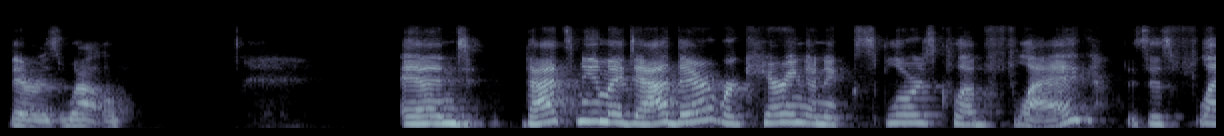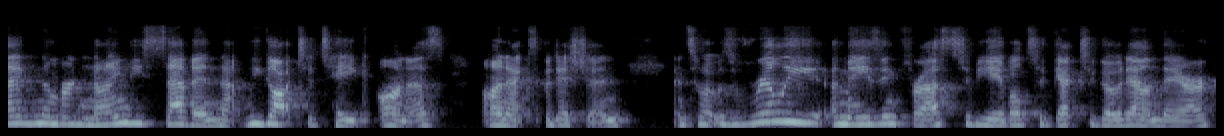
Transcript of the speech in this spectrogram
there as well. And that's me and my dad there. We're carrying an Explorers Club flag. This is flag number 97 that we got to take on us on expedition. And so it was really amazing for us to be able to get to go down there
